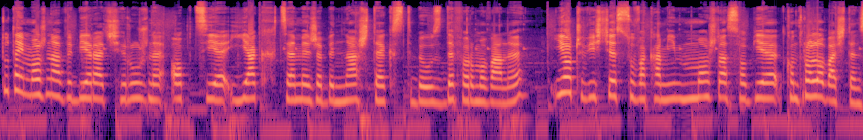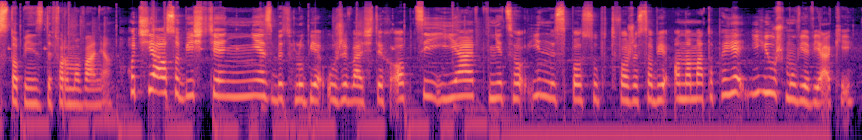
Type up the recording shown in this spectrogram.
Tutaj można wybierać różne opcje, jak chcemy, żeby nasz tekst był zdeformowany. I oczywiście z suwakami można sobie kontrolować ten stopień zdeformowania. Choć ja osobiście niezbyt lubię używać tych opcji, ja w nieco inny sposób tworzę sobie onomatopeję i już mówię w jaki.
